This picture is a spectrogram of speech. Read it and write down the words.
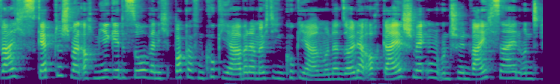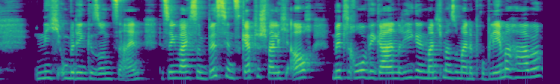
war ich skeptisch, weil auch mir geht es so, wenn ich Bock auf einen Cookie habe, dann möchte ich einen Cookie haben. Und dann soll der auch geil schmecken und schön weich sein und nicht unbedingt gesund sein. Deswegen war ich so ein bisschen skeptisch, weil ich auch mit roh veganen Riegeln manchmal so meine Probleme habe.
